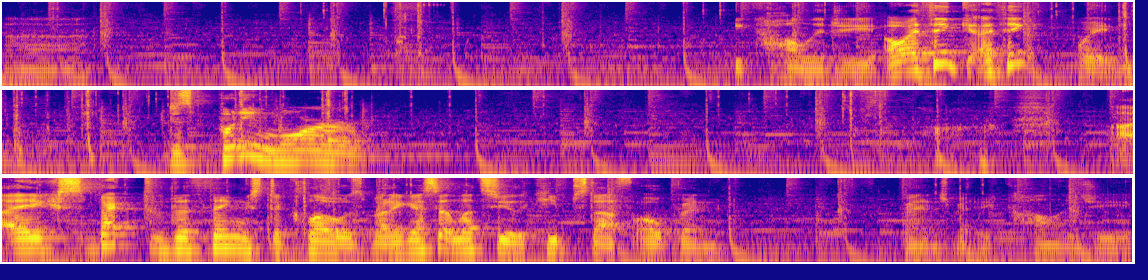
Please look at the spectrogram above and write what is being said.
Uh, ecology. Oh, I think, I think, wait. Just putting more... I expect the things to close, but I guess it lets you keep stuff open management ecology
